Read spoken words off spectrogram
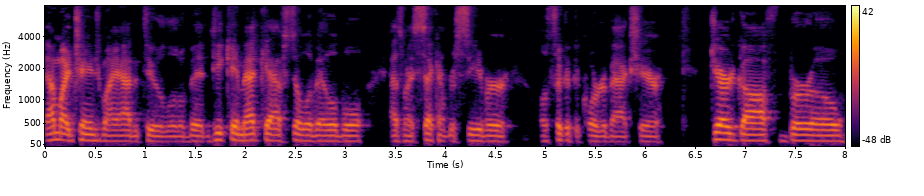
that might change my attitude a little bit. DK Metcalf still available as my second receiver. Let's look at the quarterbacks here. Jared Goff, Burrow,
